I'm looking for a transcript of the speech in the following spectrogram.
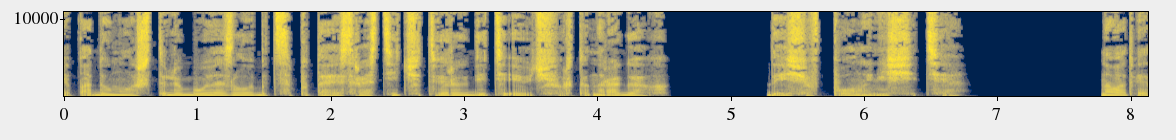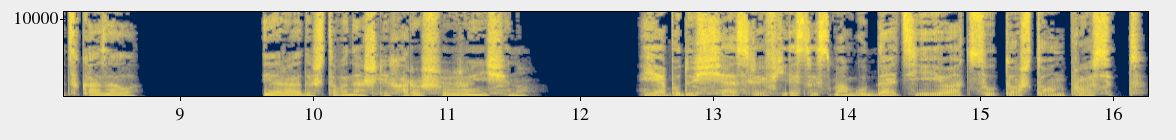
Я подумала, что любой озлобится, пытаясь растить четверых детей у черта на рогах, да еще в полной нищете. Но в ответ сказала, «Я рада, что вы нашли хорошую женщину. Я буду счастлив, если смогу дать ее отцу то, что он просит.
